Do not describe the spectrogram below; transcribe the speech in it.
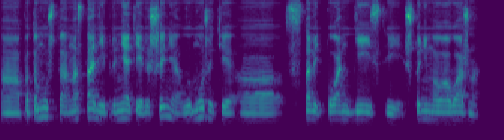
А, потому что на стадии принятия решения вы можете а, составить план действий, что немаловажно.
